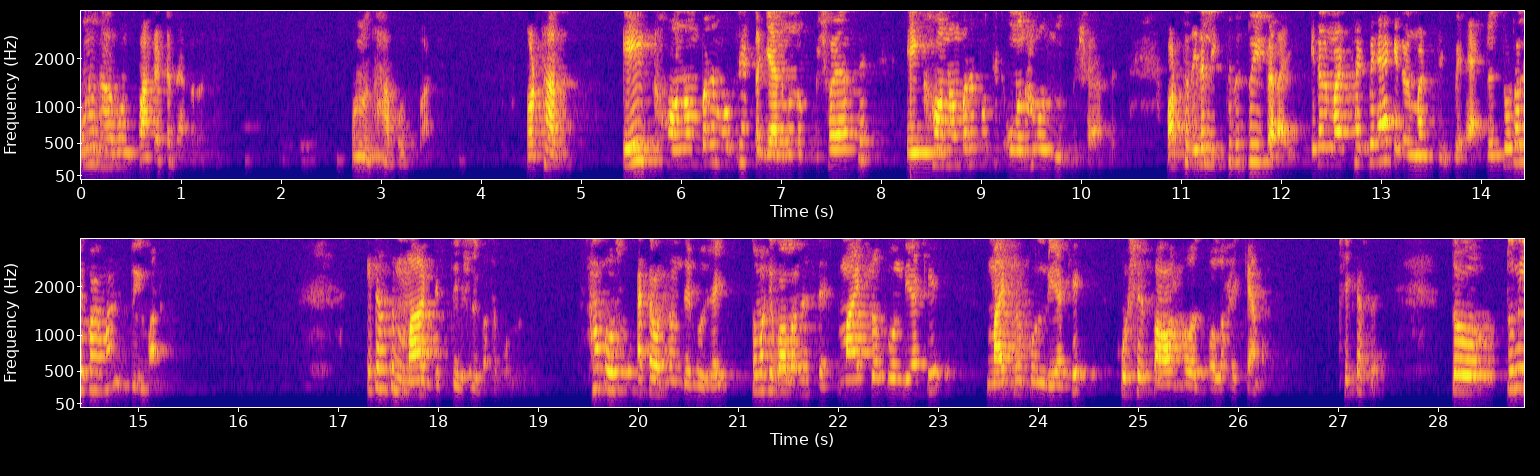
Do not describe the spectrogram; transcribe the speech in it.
অনুধাবন পাঠ একটা ব্যাপার আছে। অনুধাবন পাঠ। অর্থাৎ এই খ নম্বরের মধ্যে একটা জ্ঞানমূলক বিষয় আছে, এই খ নম্বরের মধ্যে একটা অনুধাবনমূলক বিষয় আছে। অর্থাৎ এটা লিখতে হবে দুই প্যারায় এটার মার্ক থাকবে এক, এটার মার্ক থাকবে এক। টোটালি কয় মার্ক দুই মার্ক এটা হচ্ছে মার্ক ডিস্ট্রিবিউশনের কথা বলব সাপোজ একটা উদাহরণ দিয়ে বোঝাই। তোমাকে বলা হয়েছে মাইক্রোকন্ড্রিয়াকে মাইক্রোকন্ড্রিয়াকে কোষের পাওয়ার হাউস বলা হয় কেন? ঠিক আছে? তো তুমি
